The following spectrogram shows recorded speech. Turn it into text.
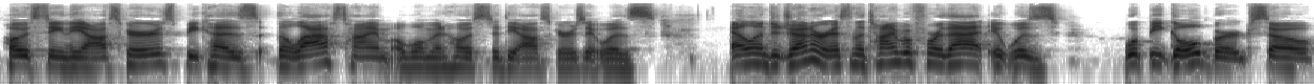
hosting the Oscars because the last time a woman hosted the Oscars, it was Ellen DeGeneres, and the time before that, it was Whoopi Goldberg. So,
